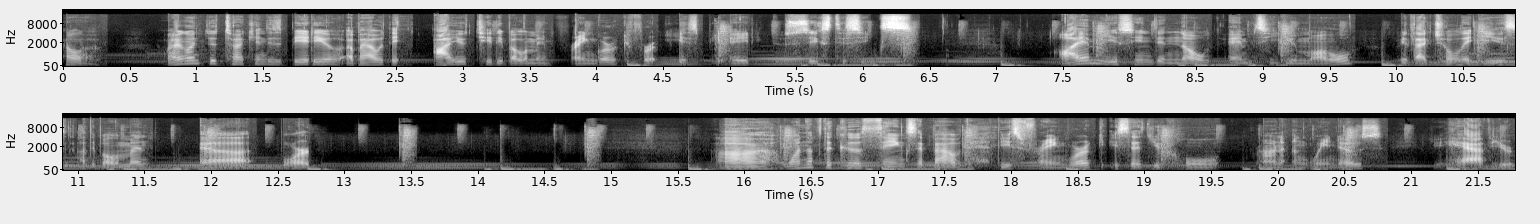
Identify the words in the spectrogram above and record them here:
Hello, I'm going to talk in this video about the IoT development framework for ESP8266. I am using the Node MCU model, which actually is a development uh, board. Uh, one of the good things about this framework is that you can run on Windows. You have your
